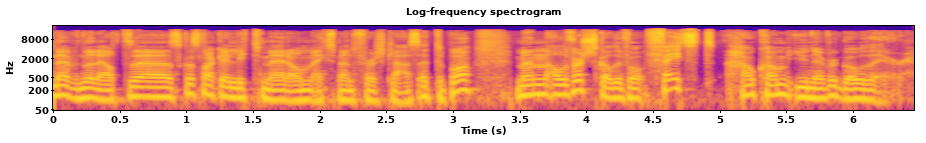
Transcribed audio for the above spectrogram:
nevne det at jeg skal snakke litt mer om X-Men First Class etterpå. Men aller først skal du få Faced, How Come You Never Go There.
